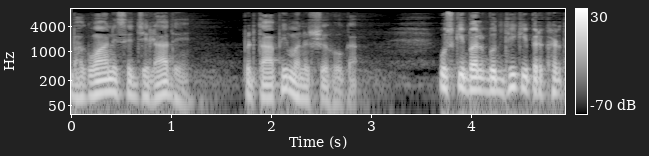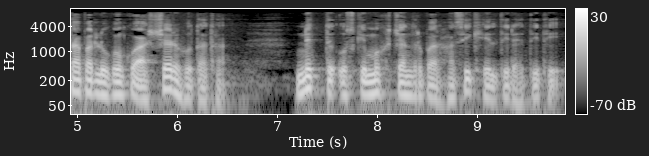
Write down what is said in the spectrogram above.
भगवान इसे जिला दे, प्रतापी मनुष्य होगा। उसकी बल बुद्धि की प्रखरता पर लोगों को आश्चर्य होता था। नित्य उसके मुख चंद्र पर हँसी खेलती रहती थी।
